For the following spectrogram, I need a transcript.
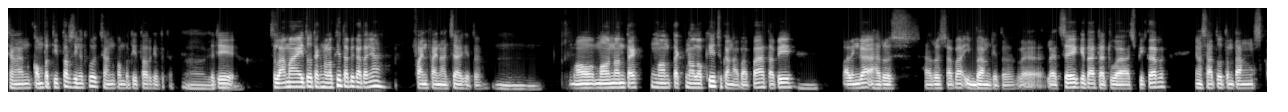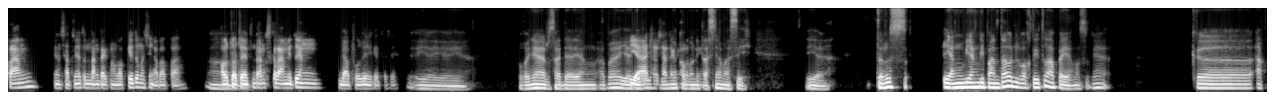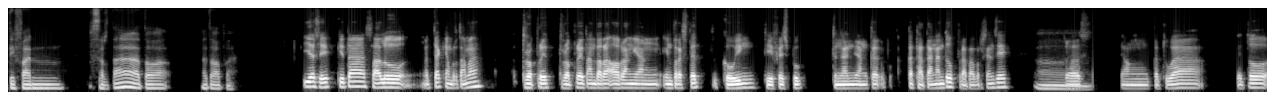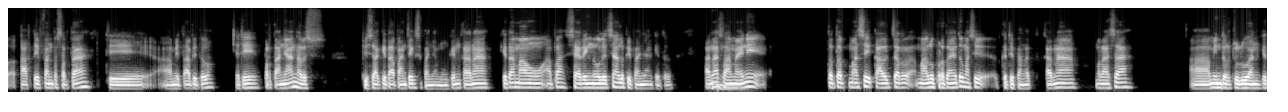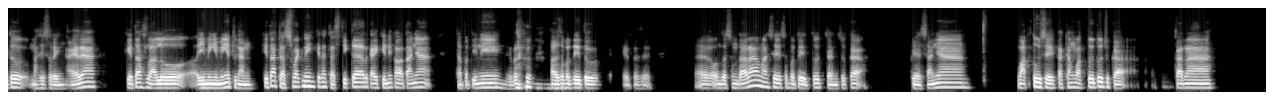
jangan kompetitor seingatku jangan kompetitor gitu. Oh, gitu. Jadi ya. selama itu teknologi tapi katanya fine fine aja gitu. Hmm. Mau mau non tek non teknologi juga nggak apa-apa tapi hmm. paling nggak harus harus apa imbang gitu. Let's say kita ada dua speaker, yang satu tentang Scrum, yang satunya tentang teknologi itu masih nggak apa-apa. Oh. Kalau dua-duanya tentang Scrum itu yang nggak boleh gitu sih. Iya iya iya. Pokoknya harus ada yang apa ya, ya jadi komunitasnya masih iya. Terus yang yang dipantau waktu itu apa ya maksudnya keaktifan peserta atau atau apa? Iya sih, kita selalu ngecek yang pertama drop rate drop rate antara orang yang interested going di Facebook dengan yang ke, kedatangan tuh berapa persen sih? Hmm. Terus yang kedua itu keaktifan peserta di uh, meetup itu. Jadi pertanyaan harus bisa kita pancing sebanyak mungkin karena kita mau apa sharing knowledge-nya lebih banyak gitu. Karena hmm. selama ini tetap masih culture malu bertanya itu masih gede banget karena merasa uh, minder duluan gitu masih sering. Akhirnya kita selalu iming-imingnya dengan kita ada swag nih, kita ada stiker kayak gini kalau tanya dapat ini gitu. Hmm. Hal seperti itu gitu sih. Eh, untuk sementara masih seperti itu dan juga biasanya waktu sih kadang waktu itu juga karena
